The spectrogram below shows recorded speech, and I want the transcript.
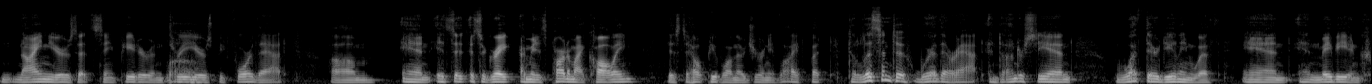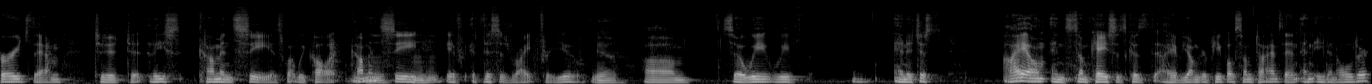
nine years at St. Peter and three Wow. years before that. Um, and it's a, it's a great, I mean, it's part of my calling is to help people on their journey of life, but to listen to where they're at and to understand what they're dealing with and, and maybe encourage them to, to at least come and see is what we call it. Come and see if, if this is right for you. Yeah. Um, so we, we've, and it's just, I am in some cases because I have younger people sometimes and, and even older,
